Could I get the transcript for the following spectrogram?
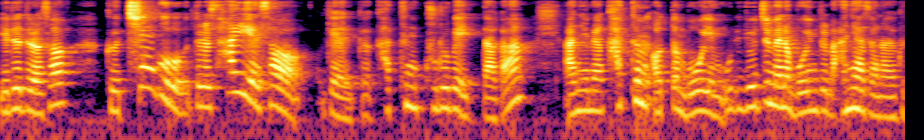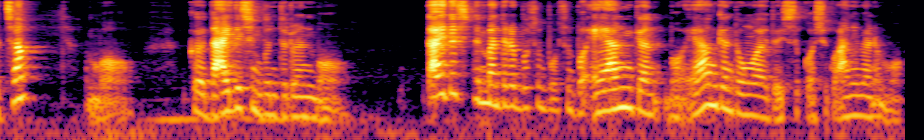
예를 들어서 그 친구들 사이에서 이게 그 같은 그룹에 있다가 아니면 같은 어떤 모임 우리 요즘에는 모임들 많이 하잖아요 그쵸 뭐 그 나이 드신 분들은 뭐 나이 드신 분들은 무슨 무슨 뭐 애완견 뭐 애완견 동호회도 있을 것이고 아니면은 뭐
